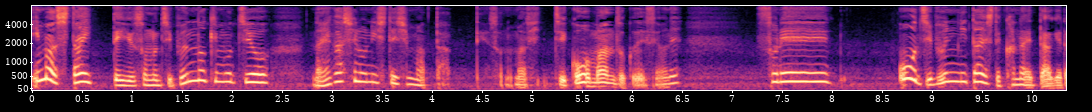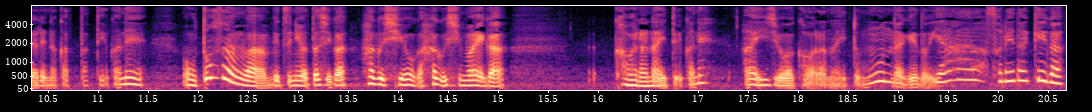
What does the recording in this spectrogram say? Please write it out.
今したいっていうその自分の気持ちをないがしろにしてしまったって、その、ま、自己満足ですよね。それを自分に対して叶えてあげられなかったっていうかね、お父さんは別に私がハグしようがハグしまいが変わらないというかね、愛情は変わらないと思うんだけど、いやー、それだけが、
